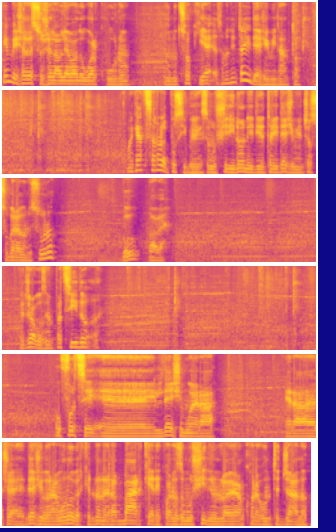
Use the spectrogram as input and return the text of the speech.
che invece adesso ce l'ha levato qualcuno non so chi è siamo diventati decimi tanto come cazzarola è possibile che siamo usciti nonni e diventati decimi e non ci ha superato nessuno? Boh, vabbè. Il gioco si è impazzito. O forse eh, il decimo era era, cioè, il decimo eravamo noi perché non era Barker e quando siamo usciti non l'aveva ancora conteggiato.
